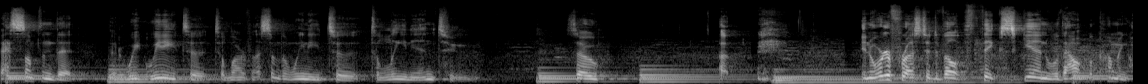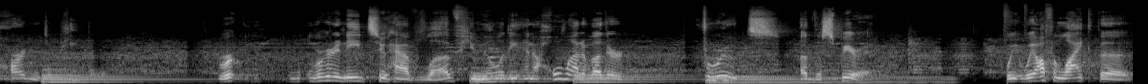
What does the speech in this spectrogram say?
That's something that, that we, we need to, to learn from. That's something we need to, to lean into. So, uh, in order for us to develop thick skin without becoming hardened to people, we're, we're going to need to have love, humility, and a whole lot of other fruits of the Spirit. We, we often like the,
